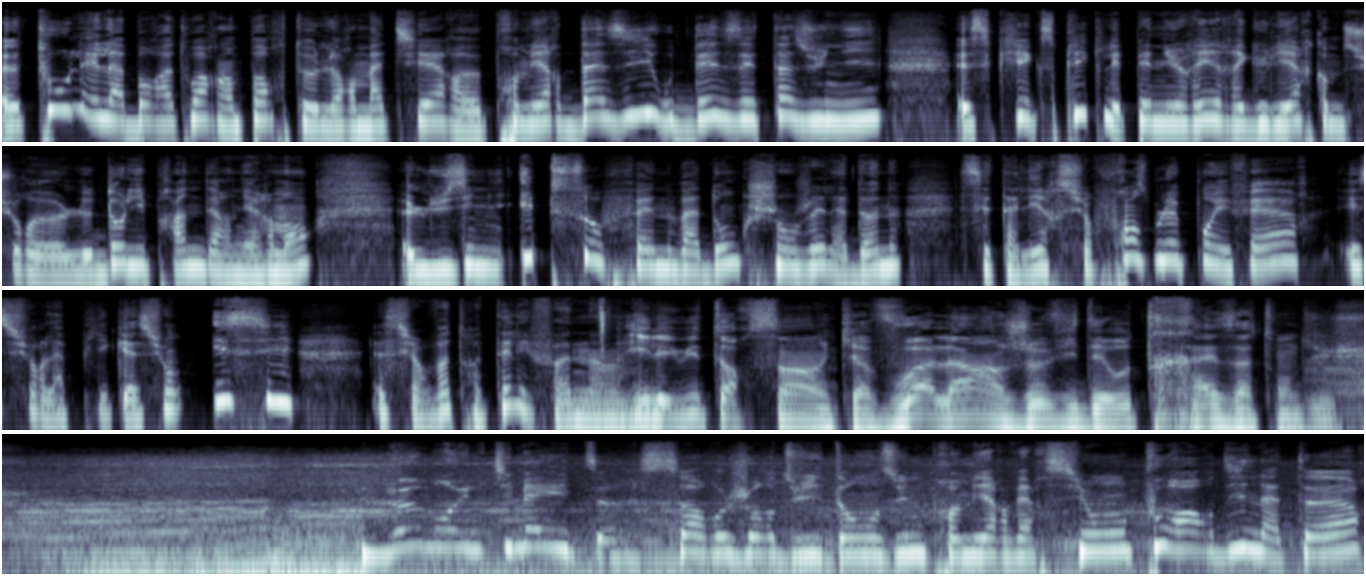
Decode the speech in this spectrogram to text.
Euh, tous les laboratoires importent leur matière matières premières d'Asie ou des États-Unis, ce qui explique les pénuries régulières comme sur le Doliprane dernièrement? L'usine Ipsophène va donc changer la donne. C'est à lire sur francebleu.fr et sur l'application ici sur votre téléphone. Il est 8h05. Voilà un jeu vidéo très attendu. Le Mans Ultimate sort aujourd'hui dans une première version pour ordinateur.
